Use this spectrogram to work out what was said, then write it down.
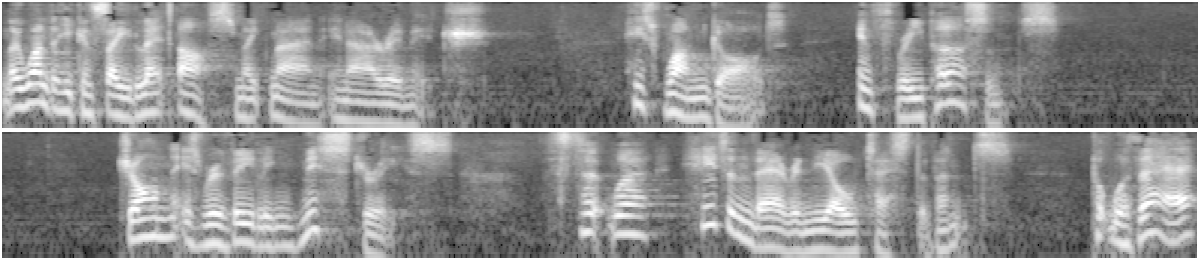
No wonder he can say, let us make man in our image. He's one God in three persons. John is revealing mysteries that were hidden there in the Old Testament, but were there,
